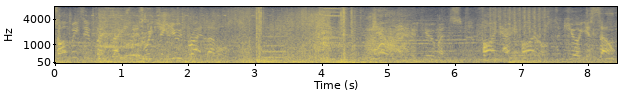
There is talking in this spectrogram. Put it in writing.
Zombies infestation is reaching new threat levels. Kill enemy humans. Find antivirals to cure yourself.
